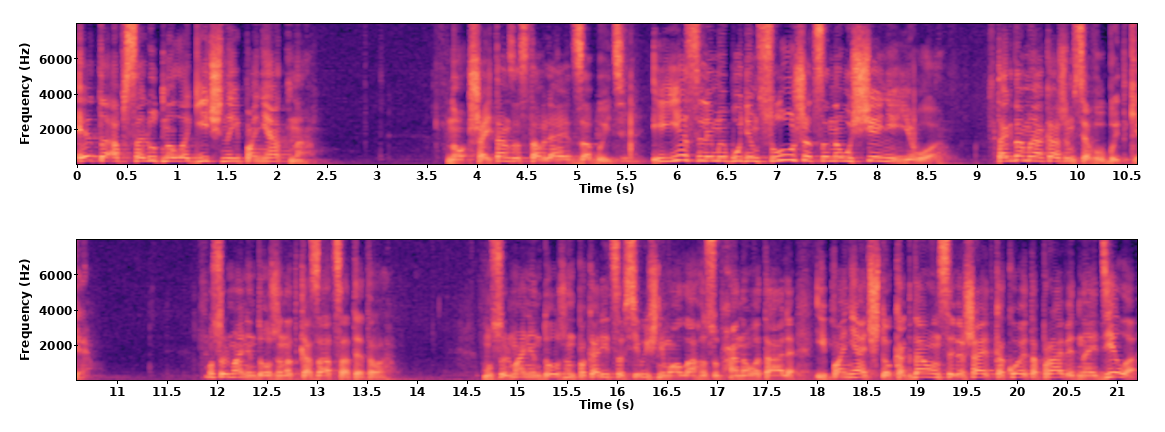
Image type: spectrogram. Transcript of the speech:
это абсолютно логично и понятно – но шайтан заставляет забыть. И если мы будем слушаться наущений его, тогда мы окажемся в убытке. Мусульманин должен отказаться от этого. Мусульманин должен покориться Всевышнему Аллаху Субхану Тааля и понять, что когда он совершает какое-то праведное дело,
